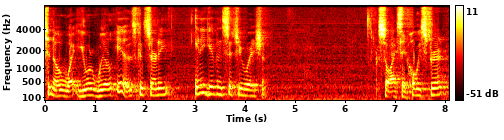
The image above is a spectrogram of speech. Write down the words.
to know what your will is concerning any given situation. So I say, Holy Spirit,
